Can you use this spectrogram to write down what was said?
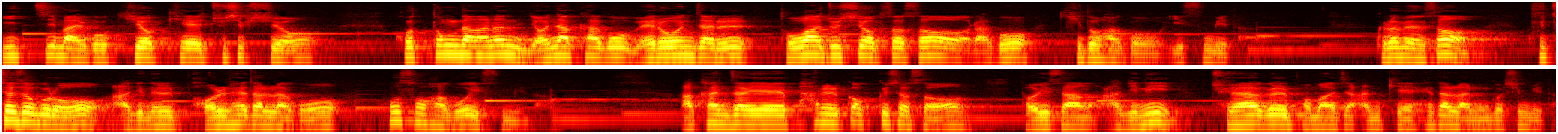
잊지 말고 기억해 주십시오. 고통당하는 연약하고 외로운 자를 도와주시옵소서라고 기도하고 있습니다. 그러면서 구체적으로 악인을 벌해달라고 호소하고 있습니다. 악한 자의 팔을 꺾으셔서 더 이상 악인이 죄악을 범하지 않게 해달라는 것입니다.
